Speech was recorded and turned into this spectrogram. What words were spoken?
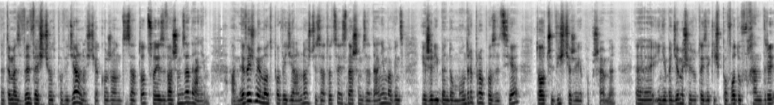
Natomiast wy weźcie odpowiedzialność jako rząd za to, co jest waszym zadaniem. A my weźmiemy odpowiedzialność za to, co jest naszym zadaniem, a więc jeżeli będą mądre propozycje, to oczywiście, że je poprzemy e, i nie będziemy się tutaj z jakichś powodów handry,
